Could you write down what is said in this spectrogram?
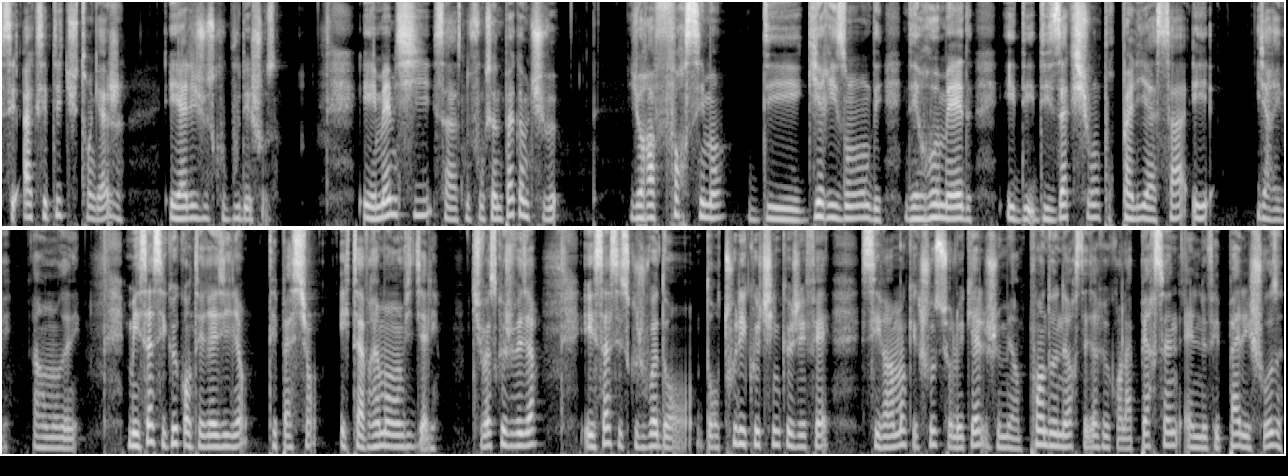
C'est accepter que tu t'engages et aller jusqu'au bout des choses. Et même si ça ne fonctionne pas comme tu veux, il y aura forcément des guérisons, des, des remèdes et des, des, actions pour pallier à ça et y arriver à un moment donné. Mais ça, c'est que quand tu es résilient, tu es patient et tu as vraiment envie d'y aller. Tu vois ce que je veux dire? Et ça, c'est ce que je vois dans, tous les coachings que j'ai fait. C'est vraiment quelque chose sur lequel je mets un point d'honneur. C'est-à-dire que quand la personne, elle ne fait pas les choses,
